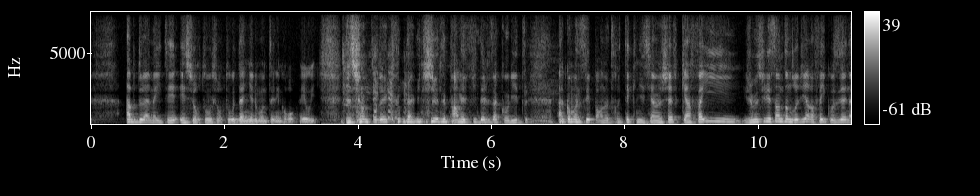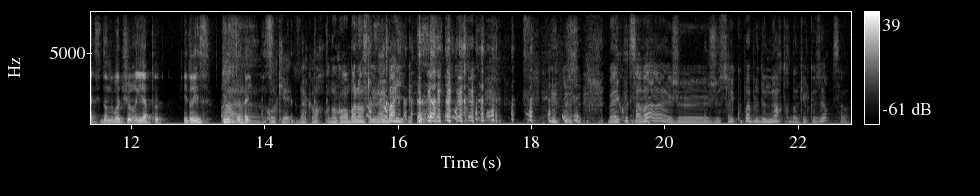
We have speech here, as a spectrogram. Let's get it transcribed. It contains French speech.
Abdullah Maïté et surtout, surtout Daniel Montenegro. Et oui, je suis entouré comme d'habitude par mes fidèles acolytes, à commencer par notre technicien en chef qui a failli, je me suis laissé entendre dire, a failli causer un accident de voiture il y a peu. Idriss, comment ah, ça va Ok, d'accord. Donc on balance les vrais bails. bah écoute, ça va. Hein. Je, je serai coupable de meurtre dans quelques heures, mais ça va.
